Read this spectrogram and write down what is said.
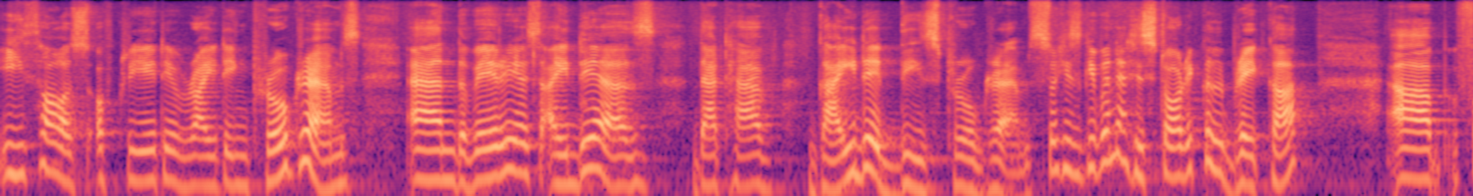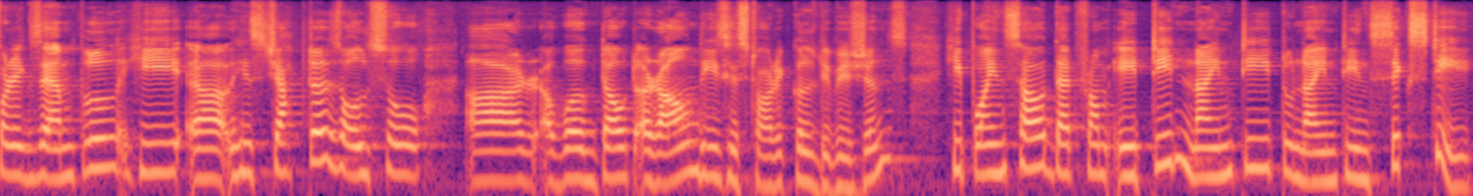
ethos of creative writing programs and the various ideas that have guided these programs. So, he given a historical breakup. Uh, for example, he uh, his chapters also are uh, worked out around these historical divisions. He points out that from 1890 to 1960,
